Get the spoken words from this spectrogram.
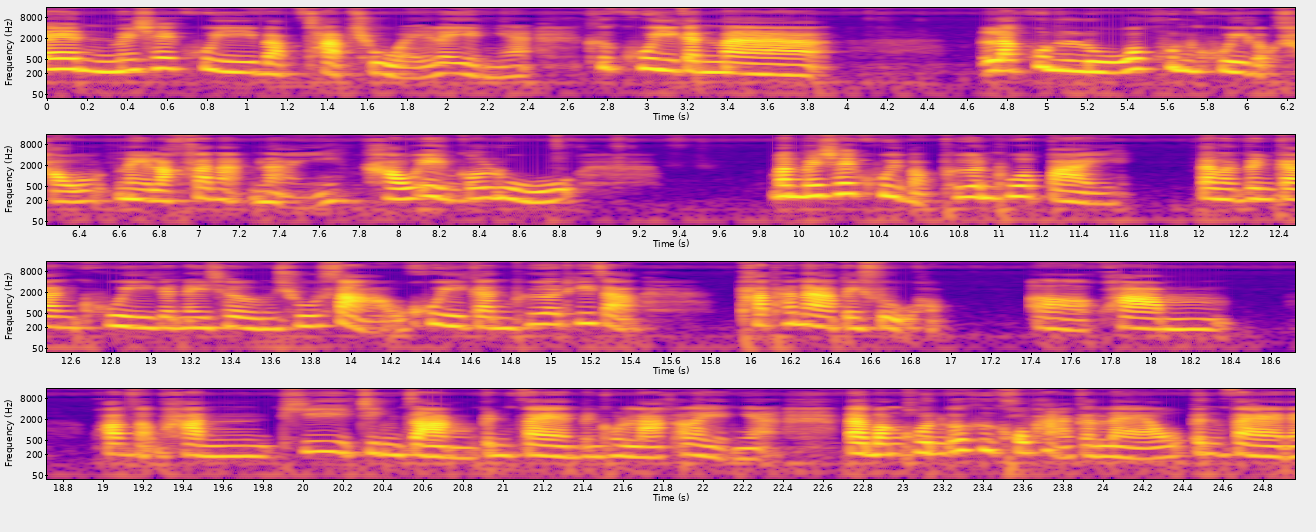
เล่นๆ ไม่ใช่คุยแบบฉับฉวยอะไรอย่างเงี้ย คือคุยกันมา แล้วคุณรู้ว่าคุณคุยกับเขาในลักษณะไหน เขาเองก็รู้ มันไม่ใช่คุยแบบเพื่อนทั่วไป แต่มันเป็นการคุยกันในเชิงชู้สาว คุยกันเพื่อที่จะพัฒนาไปสู่เอ่อความความสัมพันธ์ที่จริงจัง เป็นแฟน เป็นคนรักอะไรอย่างเงี้ย แต่บางคนก็คือคบหากันแล้ว เป็นแฟน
